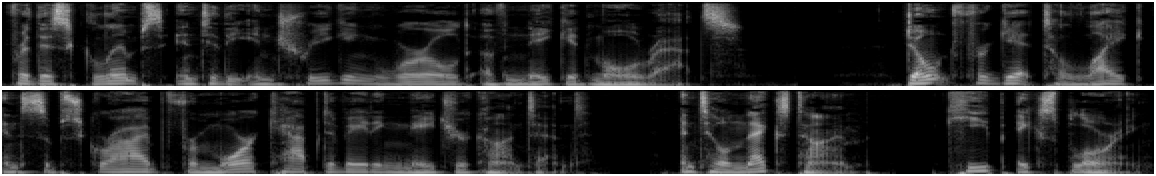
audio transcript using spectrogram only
for this glimpse into the intriguing world of naked mole rats. Don't forget to like and subscribe for more captivating nature content. Until next time, keep exploring.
